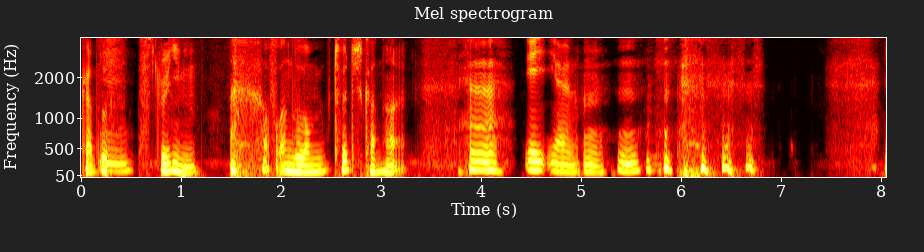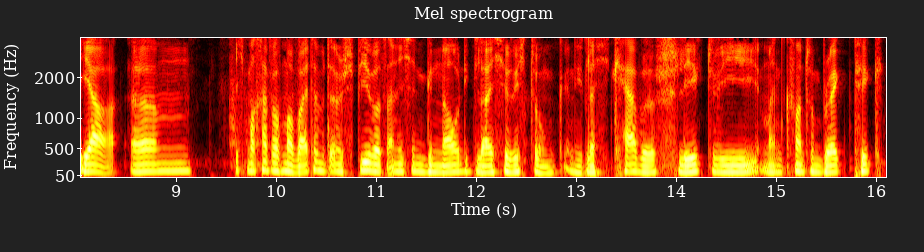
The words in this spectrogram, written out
Kannst es mhm. streamen auf unserem Twitch-Kanal. ja, mhm. ja, ähm, ich mache einfach mal weiter mit einem Spiel, was eigentlich in genau die gleiche Richtung, in die gleiche Kerbe schlägt wie mein Quantum Break Pick,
